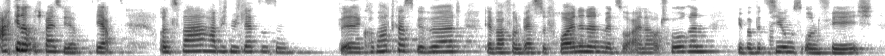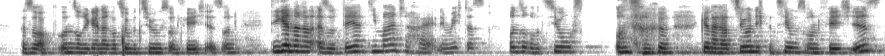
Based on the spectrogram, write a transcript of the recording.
Ach genau, ich weiß wieder. Ja. Und zwar habe ich mich letztens einen äh, Podcast gehört, der war von Beste Freundinnen mit so einer Autorin über beziehungsunfähig. Also ob unsere Generation beziehungsunfähig ist. Und die Generation, also der, die meinte halt nämlich, dass unsere Beziehungs unsere Generation nicht beziehungsunfähig ist,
